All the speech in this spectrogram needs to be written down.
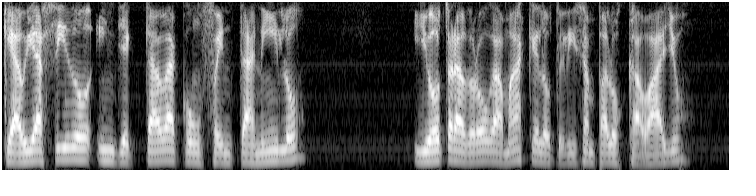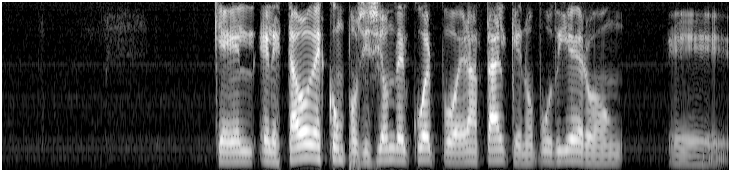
que había sido inyectada con fentanilo y otra droga más que la utilizan para los caballos, que el, estado de descomposición del cuerpo era tal que no pudieron eh,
